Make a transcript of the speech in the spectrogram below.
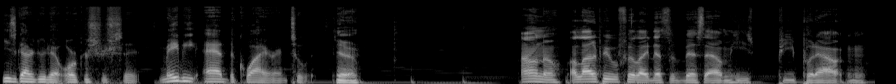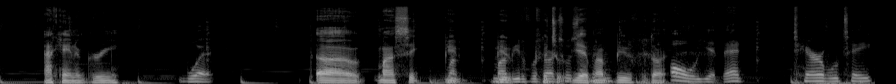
he's got to do that orchestra shit. Maybe add the choir into it. Yeah. I don't know. A lot of people feel like that's the best album he's he put out, and I can't agree. What? Uh, my sick, My- My beau- beautiful dark Twisted- twisted. yeah, my beautiful dark. Oh yeah, that terrible take.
